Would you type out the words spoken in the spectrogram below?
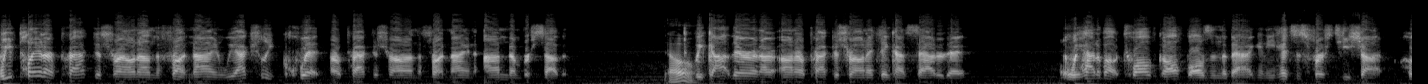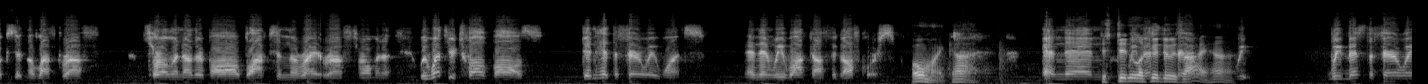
we played our practice round on the front nine. We actually quit our practice round on the front nine on number seven. Oh. We got there in our, on our practice round, I think on Saturday, and we had about 12 golf balls in the bag, and he hits his first tee shot, hooks it in the left rough, throw him another ball, blocks in the right rough, throw him in. A, we went through 12 balls, didn't hit the fairway once, and then we walked off the golf course. Oh my God. And then Just didn't look good to his fair- eye, huh? We, we missed the fairway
